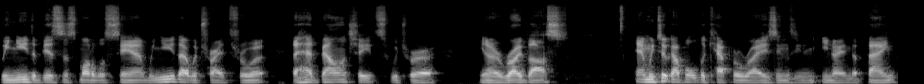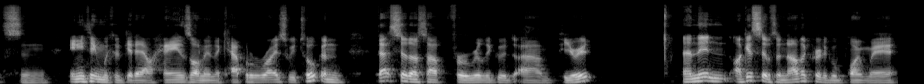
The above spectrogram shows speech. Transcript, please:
We knew the business model was sound. We knew they would trade through it. They had balance sheets which were, you know, robust. And we took up all the capital raisings in, you know, in the banks and anything we could get our hands on in a capital raise we took. And that set us up for a really good um, period. And then I guess there was another critical point where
